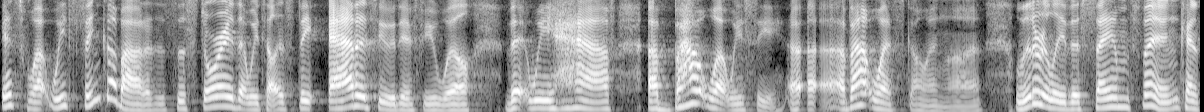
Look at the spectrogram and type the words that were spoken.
It's what we think about it. It's the story that we tell. It's the attitude, if you will, that we have about what we see, uh, uh, about what's going on. Literally, the same thing can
